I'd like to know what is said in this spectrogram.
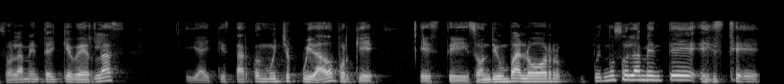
solamente hay que verlas y hay que estar con mucho cuidado porque este, son de un valor pues no solamente este,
